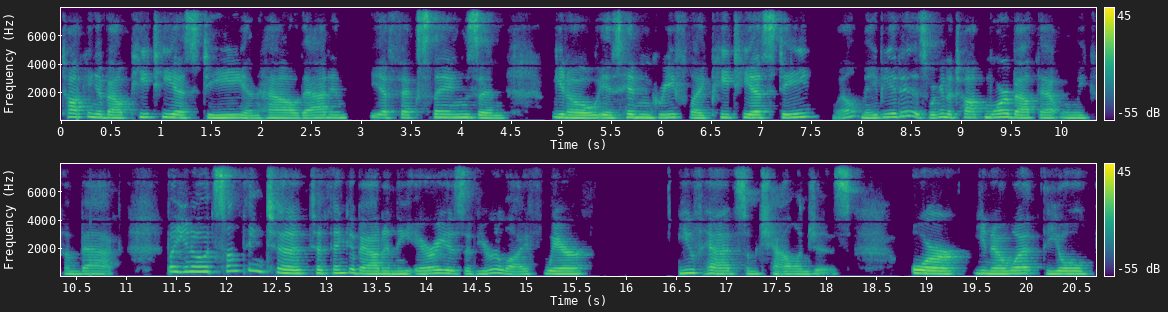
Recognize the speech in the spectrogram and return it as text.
talking about PTSD and how that affects things and you know, is hidden grief like PTSD? Well, maybe it is. We're going to talk more about that when we come back. But you know, it's something to to think about in the areas of your life where you've had some challenges or you know what the old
